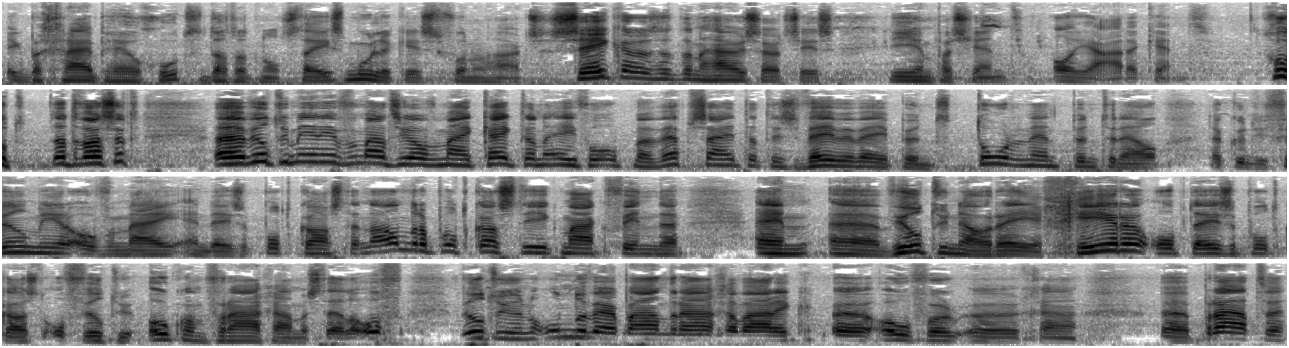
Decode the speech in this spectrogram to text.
ik begrijp heel goed dat het nog steeds moeilijk is voor een arts. Zeker als het een huisarts is die een patiënt al jaren kent. Goed, dat was het. Uh, wilt u meer informatie over mij? Kijk dan even op mijn website. Dat is www.torenent.nl. Daar kunt u veel meer over mij en deze podcast en de andere podcasts die ik maak vinden. En uh, wilt u nou reageren op deze podcast? Of wilt u ook een vraag aan me stellen? Of wilt u een onderwerp aandragen waar ik uh, over ga praten,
